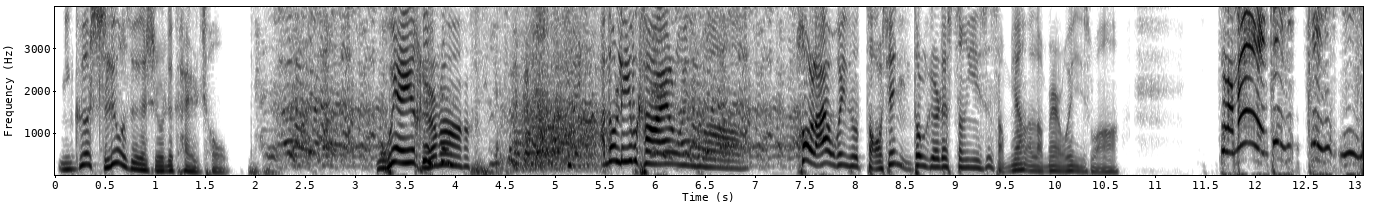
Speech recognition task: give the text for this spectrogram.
你哥十六岁的时候就开始抽，五块钱一盒吗？俺都离不开了，我跟你说。后来我跟你说，早先你豆哥的声音是什么样的？老妹儿，我跟你说啊。老妹儿，这这以前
